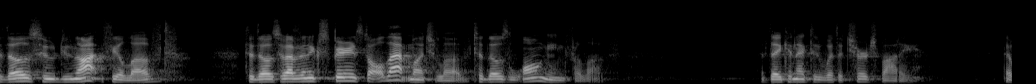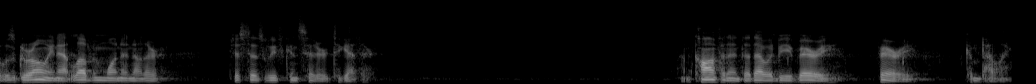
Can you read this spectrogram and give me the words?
to those who do not feel loved, to those who haven't experienced all that much love, to those longing for love, if they connected with a church body that was growing at loving one another, just as we've considered together. I'm confident that that would be very, very compelling.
